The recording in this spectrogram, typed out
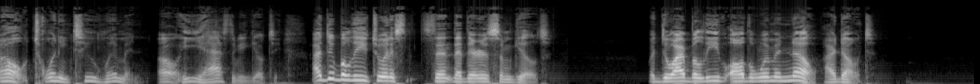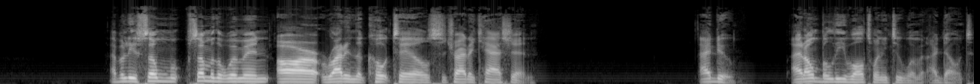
Oh, 22 women. Oh, he has to be guilty. I do believe to an extent that there is some guilt. But do I believe all the women? No, I don't. I believe some some of the women are riding the coattails to try to cash in. I do. I don't believe all 22 women. I don't.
